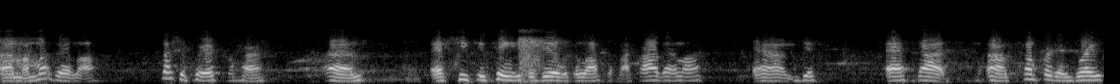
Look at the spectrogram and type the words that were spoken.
uh, my mother-in-law. Special prayers for her um, as she continues to deal with the loss of my father-in-law. Um, just ask God uh, comfort and grace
